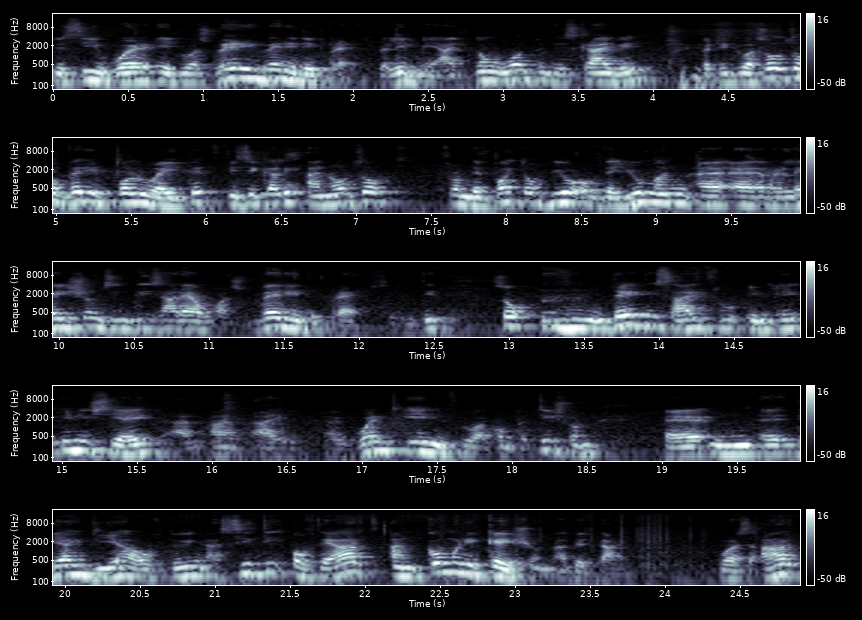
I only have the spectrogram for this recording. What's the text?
You see where it was very, very depressed. Believe me, I don't want to describe it, but it was also very polluted physically and also from the point of view of the human uh, uh, relations in this area was very depressed. So they decided to in, initiate, and, and I, I, went into a competition, uh, mm, uh, the idea of doing a city of the arts and communication at the time. Was art,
